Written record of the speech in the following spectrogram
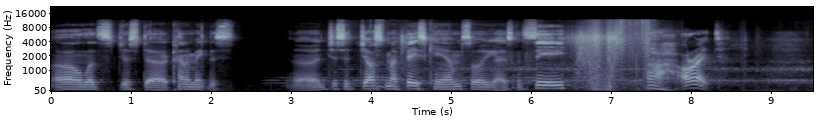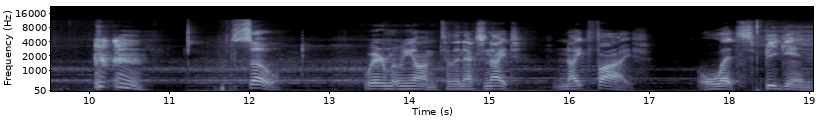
Uh, let's just uh, kind of make this, uh, just adjust my face cam so you guys can see. Ah, all right. So, we're moving on to the next night. Night 5. Let's begin.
